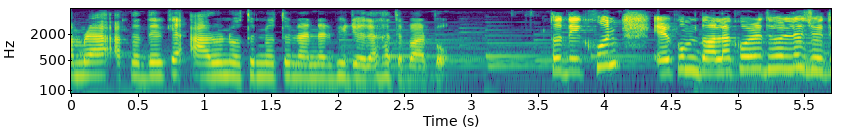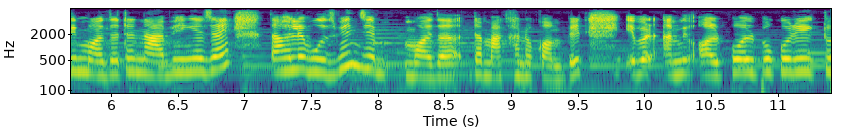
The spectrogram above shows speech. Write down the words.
আমরা আপনাদেরকে আরও নতুন নতুন রান্নার ভিডিও দেখাতে পারব। তো দেখুন, এরকম দলা করে ধরলে যদি ময়দাটা না ভেঙে যায়, তাহলে বুঝবেন যে ময়দাটা মাখানো কমপ্লিট এবার আমি অল্প অল্প করে একটু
